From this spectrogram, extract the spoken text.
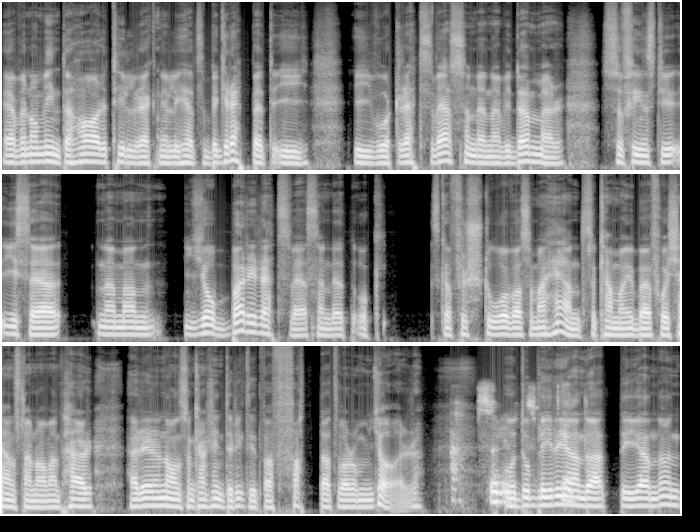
även om vi inte har tillräknelighetsbegreppet i, i vårt rättsväsende när vi dömer, så finns det ju, gissar jag, när man jobbar i rättsväsendet och ska förstå vad som har hänt så kan man ju börja få känslan av att här, här är det någon som kanske inte riktigt har fattat vad de gör. Absolut. Och då blir det ju ändå att det är ändå en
